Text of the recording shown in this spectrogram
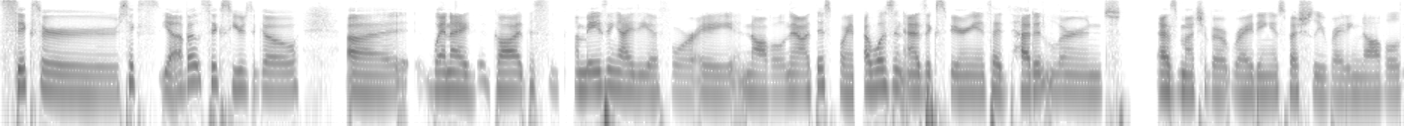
six or six, yeah, about six years ago. Uh, when I got this amazing idea for a novel. Now, at this point, I wasn't as experienced. I hadn't learned as much about writing, especially writing novels,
